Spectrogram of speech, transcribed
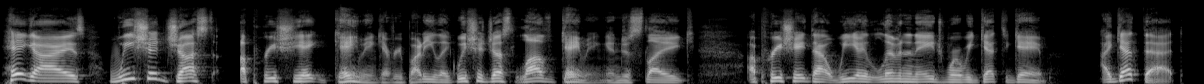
hey guys, we should just appreciate gaming everybody. Like we should just love gaming and just like appreciate that we live in an age where we get to game. I get that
